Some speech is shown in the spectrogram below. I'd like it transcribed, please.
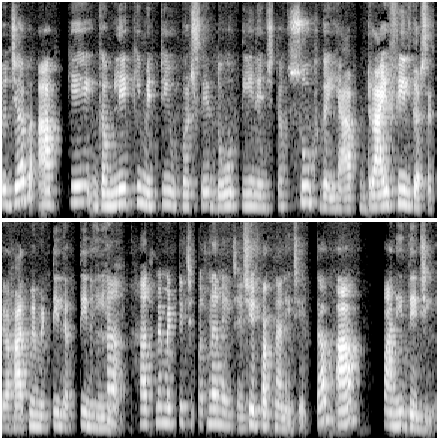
तो जब आपके गमले की मिट्टी ऊपर से दो तीन इंच तक सूख गई है आप ड्राई फील कर सकते हो हाथ में मिट्टी लगती नहीं है। हाँ हाथ में मिट्टी चिपकना नहीं चाहिए। चिपकना नहीं चाहिए। तब आप पानी दीजिए।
